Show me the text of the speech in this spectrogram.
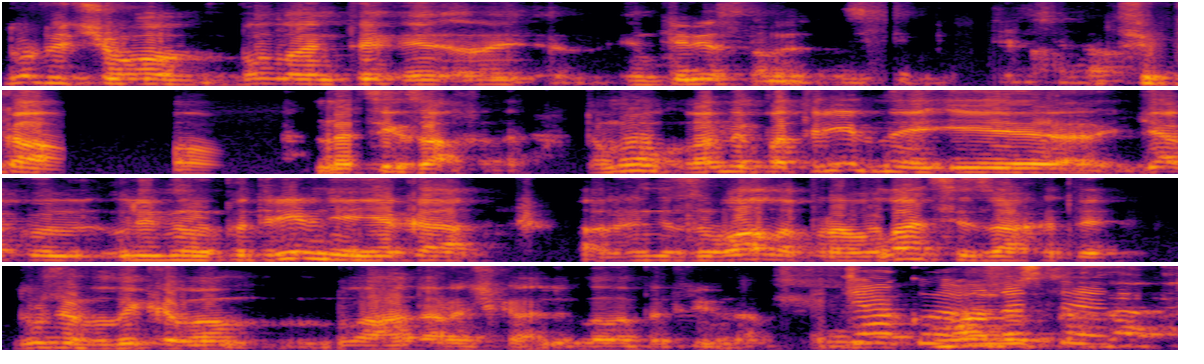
дуже чого було інте- інтересно, цікаво на цих заходах. Тому вони потрібні і дякую Людмилі Петрівні, яка організувала, провела ці заходи. Дуже велика вам благодарочка, Людмила Петрівна. Дякую, Можу але це сказати,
